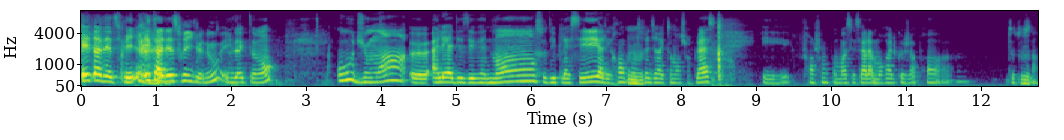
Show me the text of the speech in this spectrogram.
État d'esprit. État d'esprit que nous, exactement. Ou du moins euh, aller à des événements, se déplacer, aller rencontrer mm. directement sur place. Et franchement, pour moi, c'est ça la morale que j'apprends euh, de tout mm. ça.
